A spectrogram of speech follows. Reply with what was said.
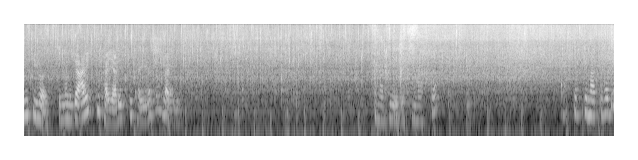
রুচি হয়। মানে যে আরেকটু খাই আরেকটু খাই, এরকম লাগে। মাছটা। আস্তে নাড়তে হবে।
